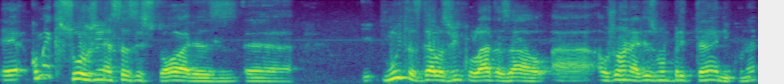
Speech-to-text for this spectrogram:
é, como é que surgem essas histórias, é, muitas delas vinculadas ao, ao, jornalismo britânico, né?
